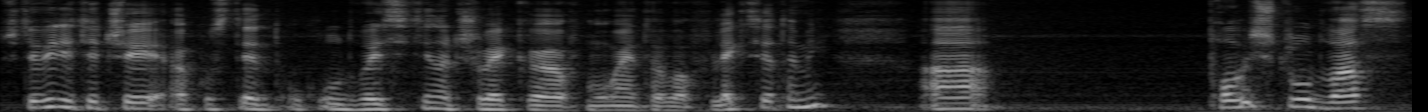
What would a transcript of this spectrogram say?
ще видите, че ако сте около 20 на човека в момента в лекцията ми, а, повечето от вас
